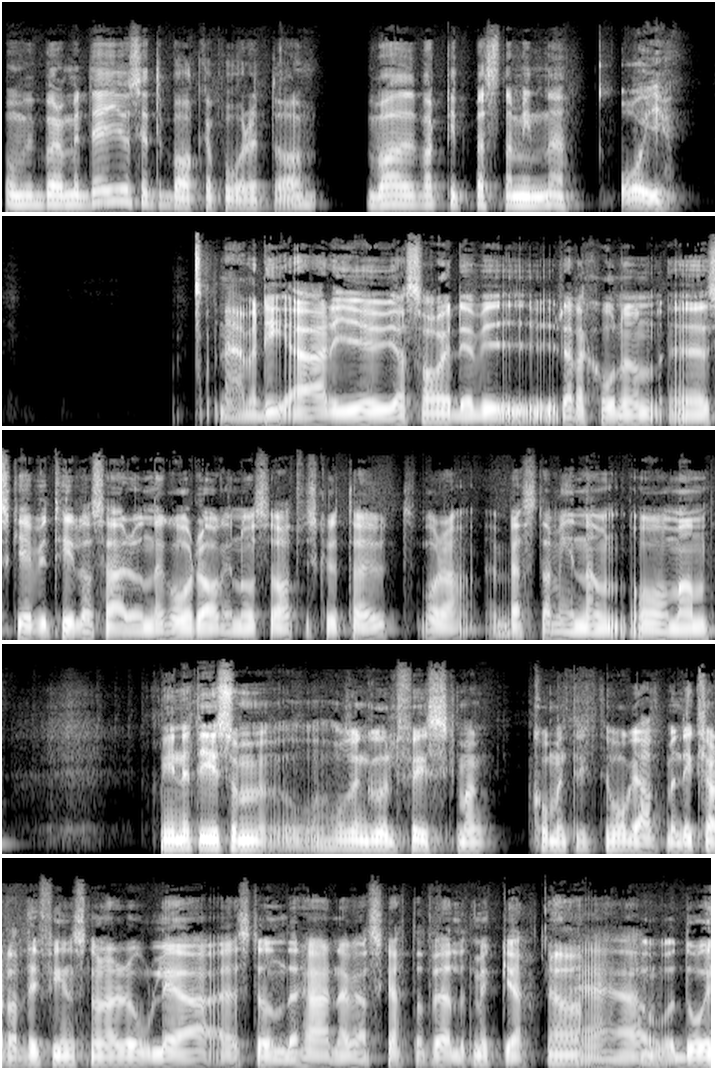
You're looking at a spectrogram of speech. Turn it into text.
om vi börjar med dig och ser tillbaka på året då. Vad har varit ditt bästa minne? Oj. Nej men det är ju, jag sa ju det, vi, redaktionen eh, skrev ju till oss här under gårdagen och sa att vi skulle ta ut våra bästa minnen. Och man, minnet är ju som hos en guldfisk, man kommer inte riktigt ihåg allt. Men det är klart att det finns några roliga eh, stunder här när vi har skrattat väldigt mycket. Ja. Eh, och då,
